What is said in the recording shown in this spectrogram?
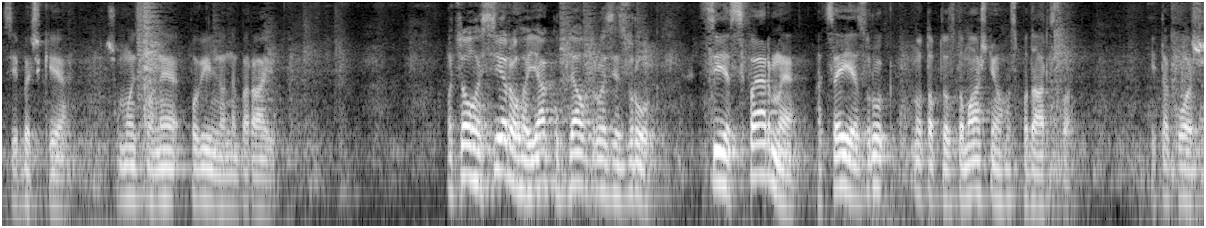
Оці бички. Чомусь вони повільно набирають. Оцього сірого я купляв, друзі, з рук. Ці з ферми, а це є з рук, ну тобто з домашнього господарства. І також,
